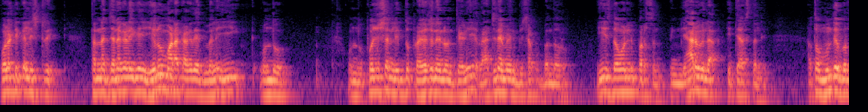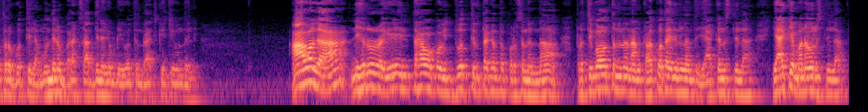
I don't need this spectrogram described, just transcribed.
political history. ತನ್ನ ಜನಗಳಿಗೆ ಏನೂ ಮಾಡೋಕ್ಕಾಗದೆ ಇದ್ಮೇಲೆ ಈ ಒಂದು ಒಂದು ಪೊಸಿಷನ್ ಇದ್ದು ಪ್ರಯೋಜನ ಏನು ಅಂತೇಳಿ ರಾಜೀನಾಮೆಯನ್ನು ಬಿಸಾಕ್ ಬಂದವರು. Is the only person. ಇನ್ಯಾರೂ ಇಲ್ಲ ಇತಿಹಾಸದಲ್ಲಿ. ಅಥವಾ ಮುಂದೆ ಬರ್ತಾರೋ ಗೊತ್ತಿಲ್ಲ. ಮುಂದಿನ ಬರಕ್ಕೆ ಸಾಧ್ಯನೇ ಬಿಡಿ ಇವತ್ತಿನ ರಾಜಕೀಯ ಜೀವನದಲ್ಲಿ. ಆವಾಗ ನೆಹರೂರಿಗೆ ಇಂತಹ ಒಬ್ಬ ವಿದ್ವತ್ತಿರ್ತಕ್ಕಂಥ ಪರ್ಸನನ್ನು, ಪ್ರತಿಭಾವಂತನನ್ನ ನಾನು ಕಳ್ಕೊತಾ ಇದ್ದೀನಿಲ್ಲ ಅಂತ ಯಾಕೆ ಅನಿಸ್ಲಿಲ್ಲ? ಯಾಕೆ ಮನವೊಲಿಸ್ಲಿಲ್ಲ?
